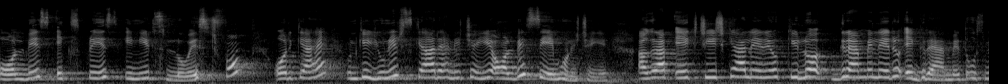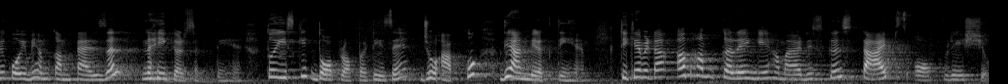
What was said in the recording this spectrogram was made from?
Always express in its lowest form और क्या है? उनकी यूनिट्स क्या रहनी चाहिए? ऑलवेज सेम होनी चाहिए। अगर आप एक चीज़ क्या ले रहे हो? किलोग्राम में ले रहे हो? एक ग्राम में। तो उसमें कोई भी हम कंपैरिजन नहीं कर सकते हैं। तो इसकी दो प्रॉपर्टीज़ हैं जो आपको ध्यान में रखती हैं। ठीक है बेटा? अब हम करेंगे हमारा discuss types of ratio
